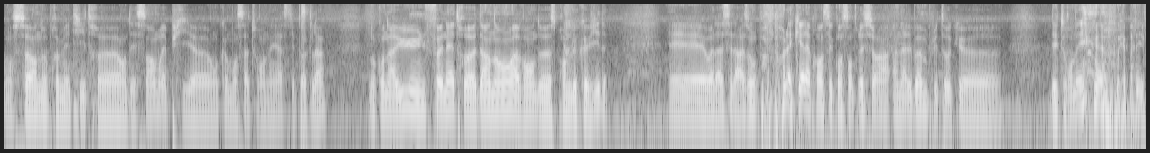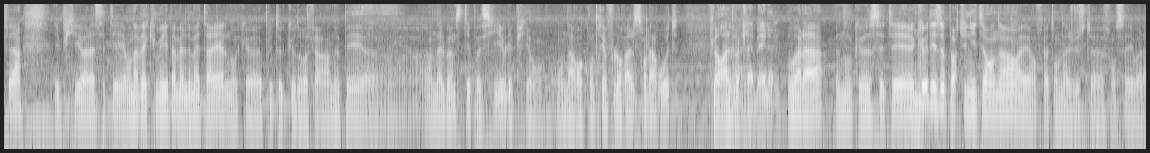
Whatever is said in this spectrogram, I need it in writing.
On sort nos premiers titres en décembre. Et puis on commence à tourner à cette époque-là. Donc on a eu une fenêtre d'un an avant de se prendre le Covid. Et voilà, c'est la raison pour laquelle après on s'est concentré sur un album plutôt que des tournées. on pouvait pas les faire. Et puis voilà, c'était, on avait accumulé pas mal de matériel, donc euh, plutôt que de refaire un EP, euh, un album c'était possible. Et puis on, on a rencontré Floral sur la route. Floral, Euh, votre label. Voilà, donc c'était Mm. que des opportunités en or. Et en fait, on a juste foncé. Voilà,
